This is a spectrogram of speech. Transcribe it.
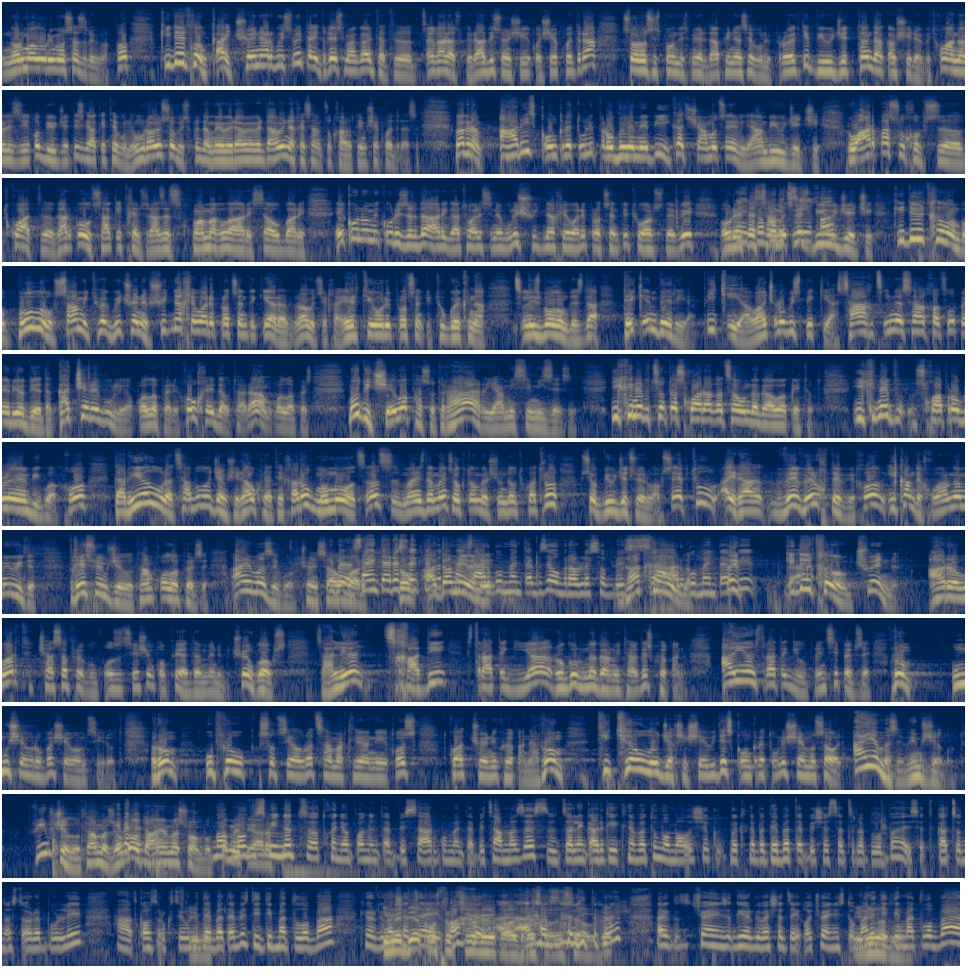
ნორმალური მოსაზრება, ხო? კიდევ ერთხელ კაი, ჩვენ არ გვისმენთ, აი დღეს მაგალითად წეღარას ვქი, რადისონში იყო შეხვედრა სოროსის ფონდის მიერ დაფინანსებული პროექტი ბიუჯეტთან დაკავშირებით. ხო, ანალიზი იყო ბიუჯეტის გაკეთებული. უმრავლესობის მხრიდან მე ვერ დავინახე სამწუხაროდ იმ შეხვედრაზე. მაგრამ არის კონკრეტული პრობლემები იქაც ჩამოწერილი ამ ბიუჯეტში, რომ არ პასუხობს, თქვათ, გარკვეულ საკითხებს, რაზეც ხმამაღლა არის საუბარი. ეკონომიკური ზრდა არის გათვალისწინებული 7.9% თუ არ ვცდები 2013 წლის ბიუჯეტში. კიდევ ერთხელ ვამბობ, ბოლო 3 თვე გვიჩვენებს 7.9% კი არა, რა ვიცი ხა 1-2% თუ გვექნა წლის ბოლომდე და დეკემბერია, პიკია, ვაჭრობის პიკია, სააღწინა საახალწლო პერიოდია და გაჩერებულია ყველაფერი. ხო ხედავთ რა ამ ყველაფერს. მოდით შევაფასოთ რა არის ამისი მიზეზი. იქნებ ცოტა სხვა რაღაცა უნდა გავაკეთოთ. იქნებ სხვა პრობლემები გვაქვს, ხო? და რეალურად საბოლოო ჯამში რა ვქნათ ეხა რომ მომავალ წელს მაინც და მაინც ოქტომბერში უნდა ვთქვათ რომ всё ბიუჯეტს ვერ ვავსებ თუ აი რა ვერ ხვდები ხო? იქამდე ხო არ უნდა მივიდეთ. დღეს ვიმსჯელოთ ამ ყველაფერზე. აი ამაზე გვაქვს ჩვენ საუბარი. საინტერესო იქნება თქვენს არგუმენტებზე უმრავლესობის არგუმენტები. კიდევ ერთხელ ჩვენ არა ვართ ჩასაფრებულ პოზიციაში მყოფი ადამიანები. ჩვენ გვაქვს ძალიან ცხადი სტრატეგია, როგორ უნდა განვითარდეს ქვეყანა. აი ამ სტრატეგიულ პრინციპებზე, რომ უმუშევრობა შევამციროთ, რომ უფრო სოციალურად სამართლიანი იყოს, თქვათ, ჩვენი ქვეყანა, რომ თითოეულ ოჯახში შევიდეს კონკრეტული შემოსავალი. აი ამაზე ვიმსჯელოთ. ვიმსჯელოთ ამაზე, უბრალოდ აი ამას ვამბობ და მეტი არა. მოგისმინოთ თქვენი ოპონენტების არგუმენტებიც ამაზე, ძალიან კარგი იქნება თუ მომავალში გვექნება დებატების შესაძლებლობა, ესეთ გაწონასწორებული, აა კონსტრუქციული დებატების. დიდი მადლობა, გიორგი ვაშაძე იყო. ჩვენ გიორგი ვაშაძე იყო ჩვენი სტუმარი, დიდი მადლობა.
